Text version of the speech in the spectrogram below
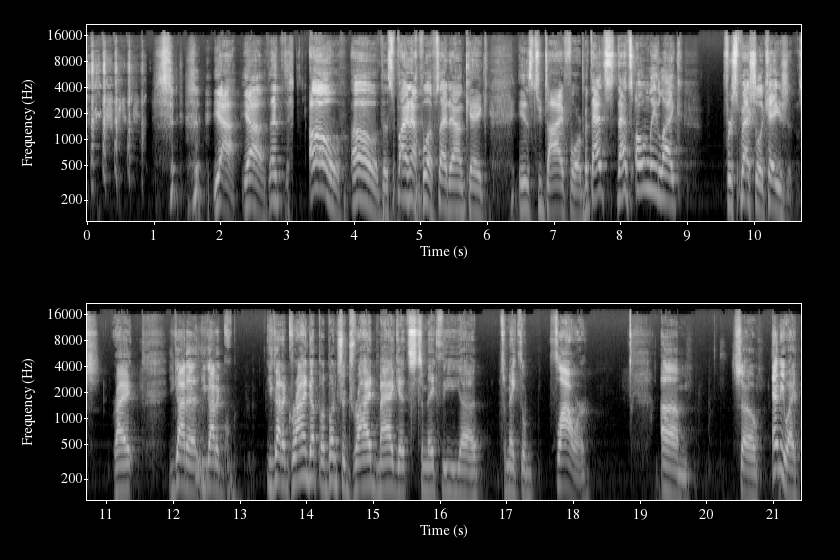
yeah, yeah. That. Oh, oh, the spine apple upside down cake is to die for. But that's that's only like for special occasions, right? You gotta you gotta you got to grind up a bunch of dried maggots to make the uh, to make the flour. Um, so anyway,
